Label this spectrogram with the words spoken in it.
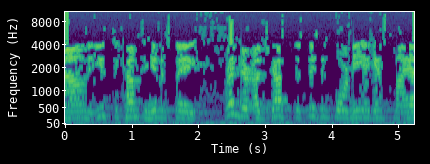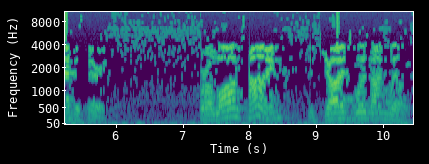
town that used to come to him and say, Render a just decision for me against my adversary. For a long time, the judge was unwilling.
